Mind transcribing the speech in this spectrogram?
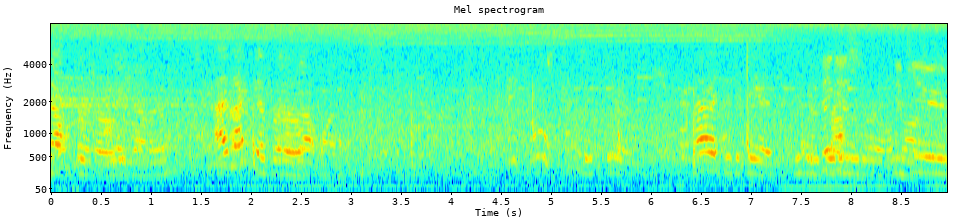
I like Way down there. I like it. That one. Now it disappears. If you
